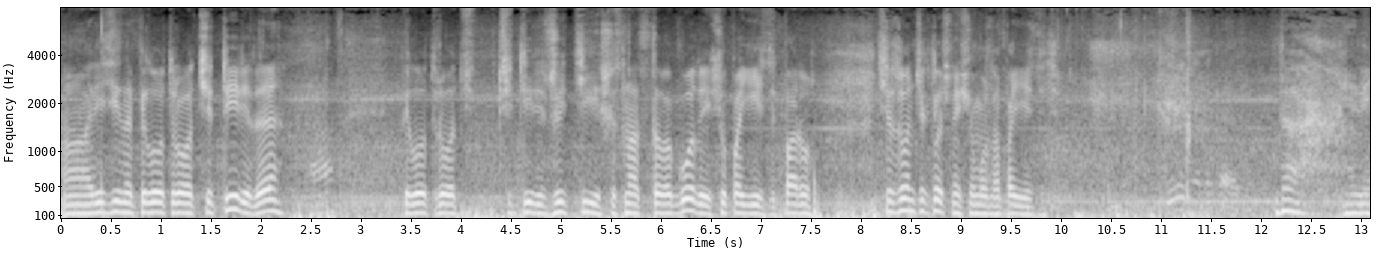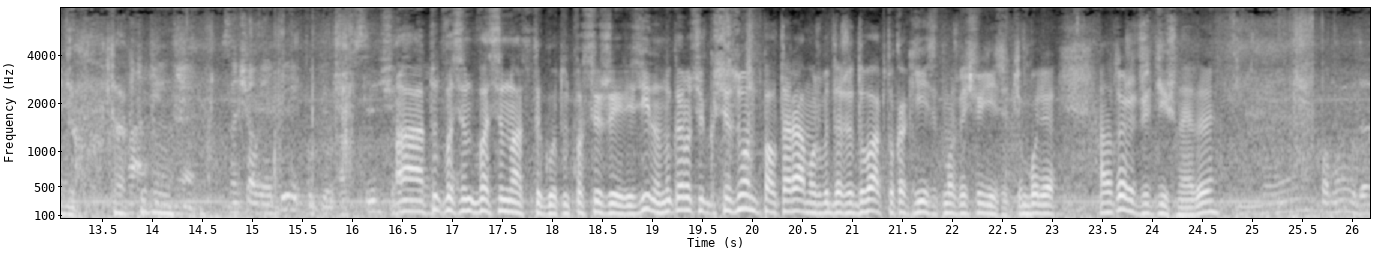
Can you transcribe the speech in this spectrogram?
А, резина Пилот Road 4, да? Пилот Road 4 GT 16 года еще поездит. Пару сезончик точно еще можно поездить. Да, я видел. Так, А, тут у нас... нет. Сначала я перед купил, а в следующем... А, тут 18 год, тут посвежее резина. Ну, короче, сезон полтора, может быть, даже два, кто как ездит, можно еще ездить. Тем более, она тоже GT-шная, да? Ну, по-моему, да.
